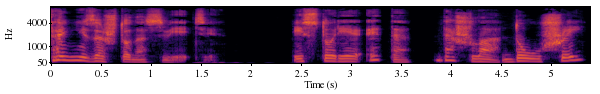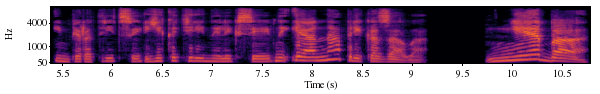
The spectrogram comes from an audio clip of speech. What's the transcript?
да ни за что на свете. История эта дошла до ушей императрицы Екатерины Алексеевны, и она приказала небо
